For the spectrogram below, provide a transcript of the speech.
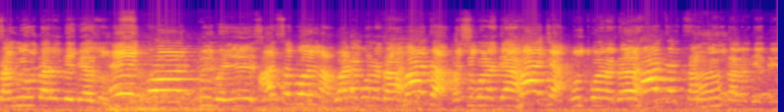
चांगली उतारण देते अजून. ए कोण? तुम्ही म्हैस असं बोल ना. वाडा कोणाचा? माझा. म्हशी कोणाच्या माझ्या. दूध कोणाचं? माझं. चांगली उतारण देते.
